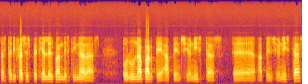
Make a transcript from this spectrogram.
Las tarifas especiales van destinadas, por una parte, a pensionistas, eh, a pensionistas,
